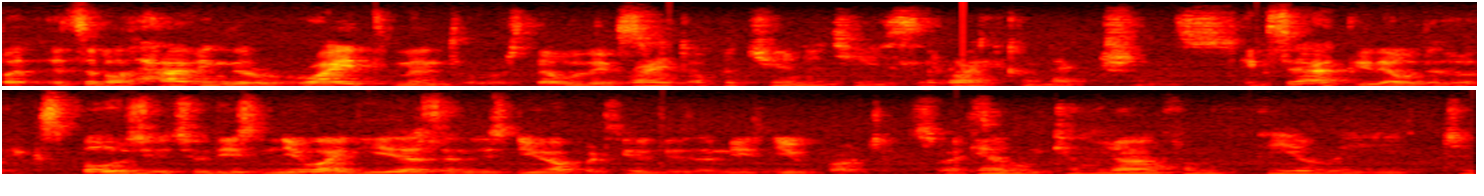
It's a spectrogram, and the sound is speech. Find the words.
but it's about having the right mentors that would the right opportunities, the right connections. Exactly, that would expose you to these new ideas and these new opportunities and these new projects. Right? Again, we can learn from theory to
